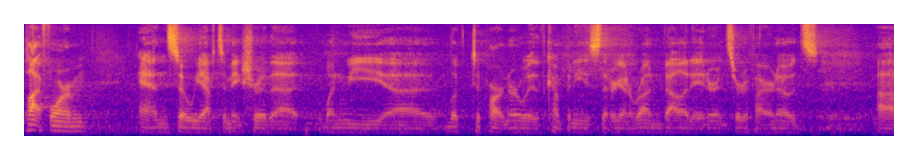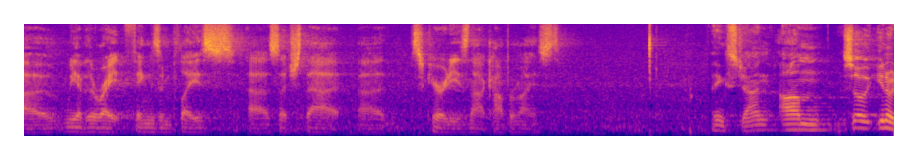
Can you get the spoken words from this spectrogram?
platform and so we have to make sure that when we uh, look to partner with companies that are going to run validator and certifier nodes, uh, we have the right things in place uh, such that uh, security is not compromised. Thanks, John. Um, so, you know,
